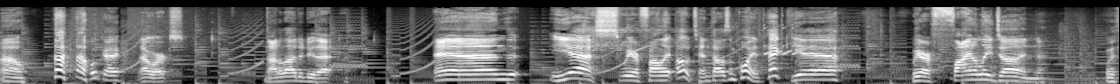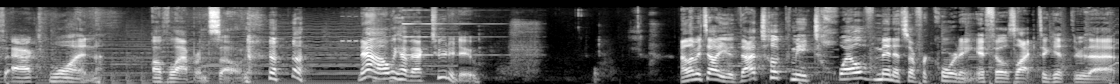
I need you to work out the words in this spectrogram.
Oh, okay, that works. Not allowed to do that. And yes, we are finally, oh, 10,000 points. Heck yeah. We are finally done with Act 1 of Labyrinth Zone. now we have Act 2 to do. And let me tell you, that took me 12 minutes of recording, it feels like, to get through that.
